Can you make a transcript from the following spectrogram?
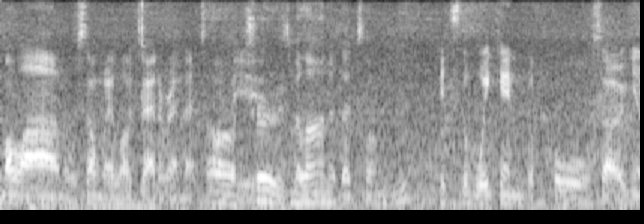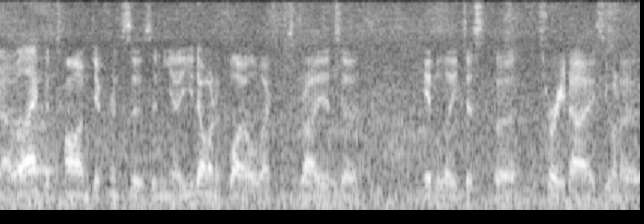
Milan or somewhere like that around that time oh, of year. true. Is Milan at that time of year? It's the weekend before, so you know, lack of time differences, and you know, you don't want to fly all the way from Australia to Italy just for three days. You want to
